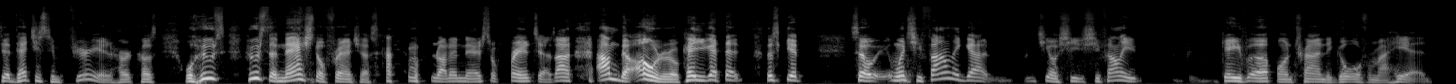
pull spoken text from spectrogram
that just infuriated her because, well, who's who's the national franchise? I'm not a national franchise. I, I'm the owner. Okay. You got that? Let's get. So when she finally got you know, she she finally gave up on trying to go over my head.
